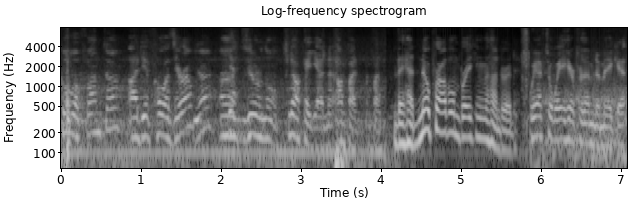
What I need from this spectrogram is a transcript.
Cola Fanta? Uh, do you have Cola Zero? Yeah? Uh, Yeah. Zero no. No, okay, yeah, no, I'm fine, I'm fine. They had no problem breaking the 100. We have to wait here for them to make it.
